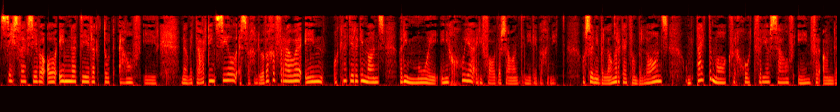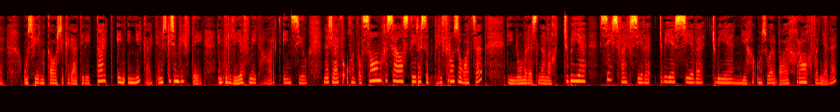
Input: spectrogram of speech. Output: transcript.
657 AM natuurlik tot 11 uur. Nou met hart en siel is vir gelowige vroue en ook natuurlik die mans wat die mooi en die goeie uit die Vader se hand in die lewe geniet. Ons sou in die belangrikheid van balans om tyd te maak vir God, vir jouself en vir ander. Ons vier mekaar se kreatiwiteit en uniekheid en ons kies om lief te hê en te leef met hart en siel. En as jy vanoggend wil saamgesels, stuur asseblief vir ons 'n WhatsApp. Die nommer is 082 657 2729. Ons hoor baie graag van julle.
